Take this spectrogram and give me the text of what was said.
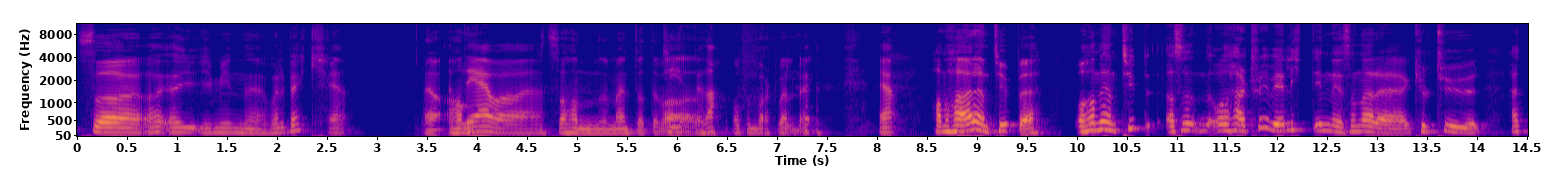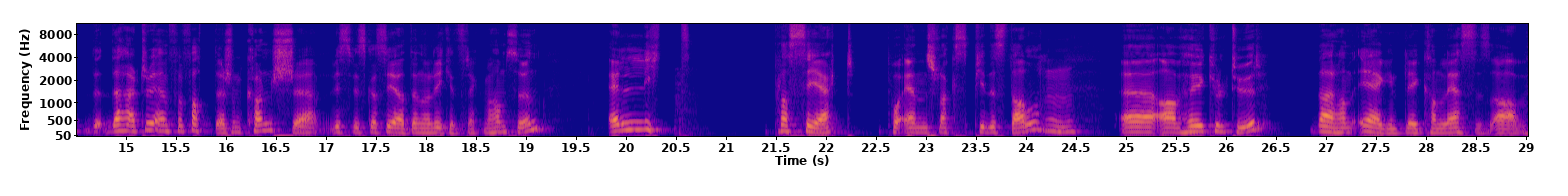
Så uh, You mean uh, Welbeck? Ja. Ja, han, Det er eh, så han mente at det var Type, åpenbart Welbeck. Ja. Han her er en type Og han er en type altså, Og her tror jeg vi er litt inne i sånn der eh, kultur her, det, det her tror jeg er en forfatter som kanskje, hvis vi skal si at det er noe likhetstrekk med Hamsun, er litt plassert på en slags pidestall mm. uh, av høykultur, der han egentlig kan leses av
